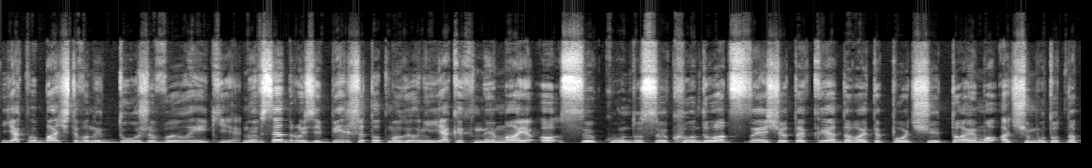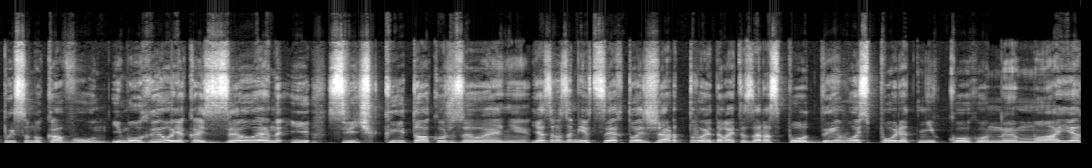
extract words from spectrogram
Як ви бачите, вони дуже великі. Ну і все, друзі, більше тут могил ніяких немає. О, секунду, секунду, а це що таке? Давайте почитаємо. А чому тут написано кавун? І могила якась зелена, і свічки також зелені. Я зрозумів, це хтось жартує. Давайте зараз подивимось, поряд нікого немає.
